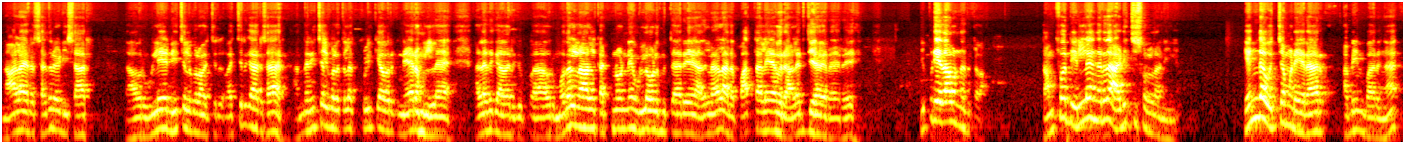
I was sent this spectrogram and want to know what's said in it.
நாலாயிரம் சதுர அடி சார். அவர் உள்ளே நீச்சல் குளம் வச்சிரு வச்சிருக்காரு சார். அந்த நீச்சல் குளத்துல குளிக்க அவருக்கு நேரம் இல்லை. அல்லதுக்கு அவருக்கு அவர் முதல் நாள் கட்டினோடனே உள்ள விழுந்துட்டாரு. அதனால அதை பார்த்தாலே அவர் அலர்ஜி ஆகிறாரு. இப்படி ஏதாவது ஒன்று இருக்கலாம். கம்ஃபர்ட் இல்லைங்கிறத அடிச்சு சொல்லலாம் நீங்க. எங்க உச்சமடைகிறார் அப்படின்னு பாருங்க.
